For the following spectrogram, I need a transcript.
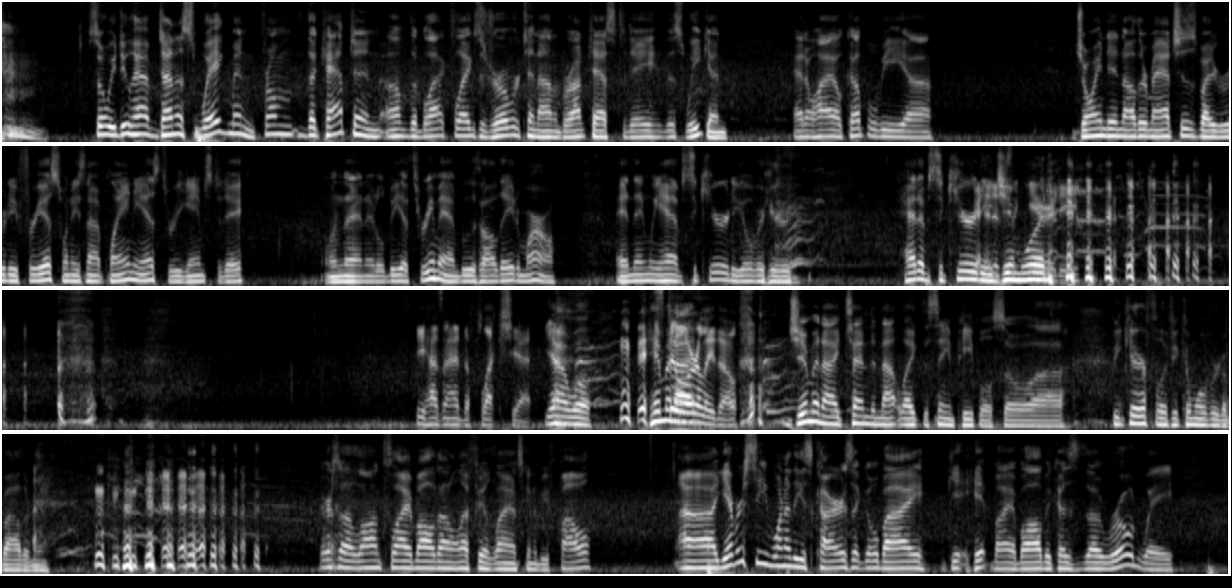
So we do have Dennis Wegman from the captain of the Black Flags of Droverton on the broadcast today, this weekend at Ohio Cup. Will be uh, joined in other matches by Rudy Frias when he's not playing. He has three games today, and then it'll be a three-man booth all day tomorrow. And then we have security over here, head of security Head of Jim Wood. he hasn't had to flex yet. Yeah, well, him still and I, early though. Jim and I tend to not like the same people, so uh, be careful if you come over to bother me. There's a long fly ball down the left field line. It's going to be foul. Uh, you ever see one of these cars that go by get hit by a ball because the roadway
